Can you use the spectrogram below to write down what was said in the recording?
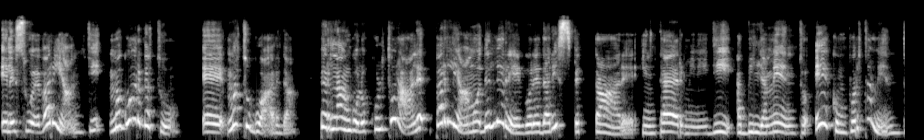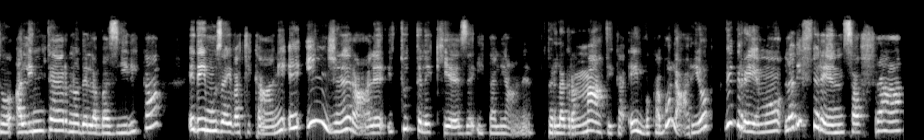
e le sue varianti, ma guarda tu, eh, ma tu guarda, per l'angolo culturale parliamo delle regole da rispettare in termini di abbigliamento e comportamento all'interno della basilica e dei musei vaticani e in generale di tutte le chiese italiane. Per la grammatica e il vocabolario vedremo la differenza fra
